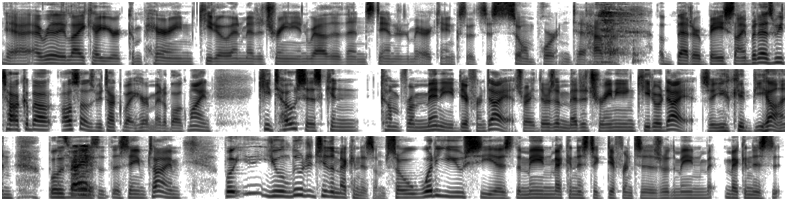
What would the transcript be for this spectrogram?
Yeah, I really like how you're comparing keto and Mediterranean rather than standard American because it's just so important to have a, a better baseline. But as we talk about, also as we talk about here at Metabolic Mind, ketosis can come from many different diets, right? There's a Mediterranean keto diet. So you could be on both right. of those at the same time. But you alluded to the mechanism. So what do you see as the main mechanistic differences or the main me- mechanistic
